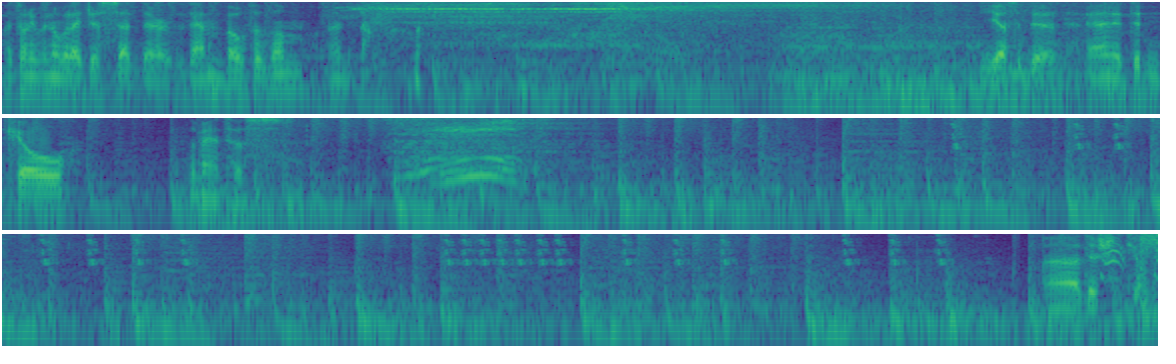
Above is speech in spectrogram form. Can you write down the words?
I don't even know what I just said there. Them, both of them? yes, it did. And it didn't kill the Mantis. Uh, this should kill the.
